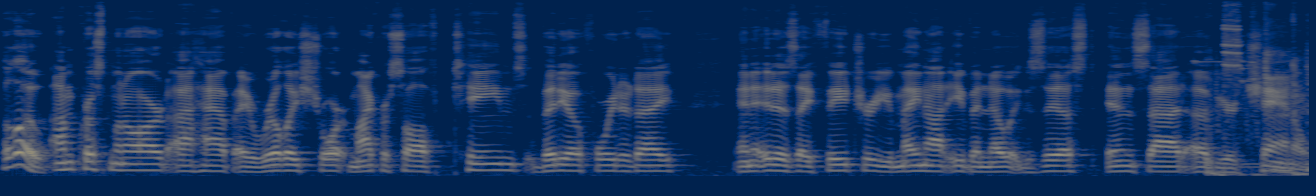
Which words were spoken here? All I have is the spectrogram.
Hello, I'm Chris Menard. I have a really short Microsoft Teams video for you today, and it is a feature you may not even know exists inside of your channels.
